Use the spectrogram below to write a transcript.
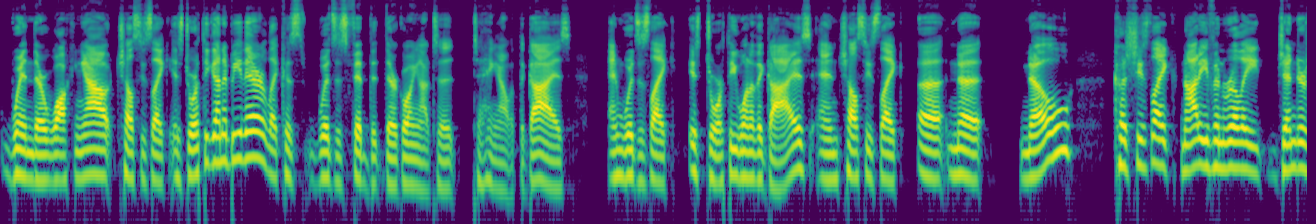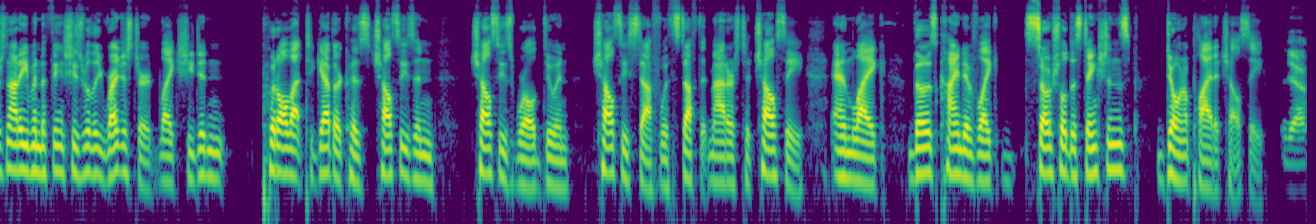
when they're walking out, Chelsea's like, "Is Dorothy gonna be there?" Like, because Woods is fibbed that they're going out to to hang out with the guys, and Woods is like, "Is Dorothy one of the guys?" And Chelsea's like, "Uh, no, no." because she's like not even really gender's not even the thing she's really registered. Like she didn't put all that together because Chelsea's in Chelsea's world doing Chelsea stuff with stuff that matters to Chelsea, and like those kind of like social distinctions don't apply to Chelsea. Yeah.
